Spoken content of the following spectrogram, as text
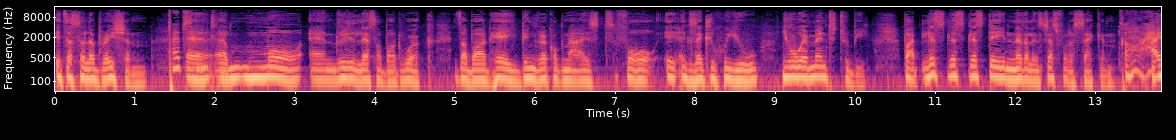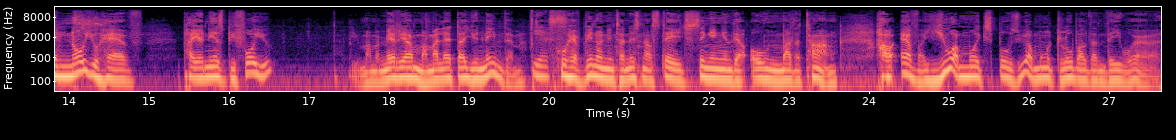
it's a celebration. Absolutely. Uh, uh, more and really less about work. It's about hey being recognized for exactly who you you were meant to be. But let's let's let's stay in Netherlands just for a second. All I know you have pioneers before you. Mama Miriam, Mama Letta, you name them Yes. who have been on international stage singing in their own mother tongue. However, you are more exposed, you are more global than they were,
